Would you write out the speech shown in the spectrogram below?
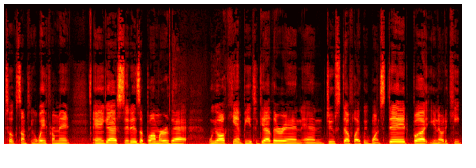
took something away from it. And yes it is a bummer that we all can't be together and and do stuff like we once did but you know to keep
